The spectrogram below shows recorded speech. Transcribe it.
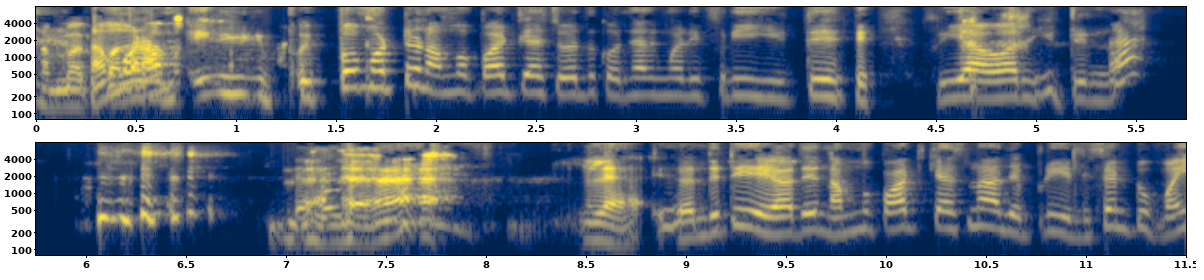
நம்ம இப்ப மட்டும் நம்ம பாட்காஸ்ட் வந்து கொஞ்ச நேரத்துக்கு முன்னாடி ஃப்ரீ ஹிட் ஃப்ரீயாவாது ஹிட்னா இல்ல. இல்ல. இது வந்துட்டு அது நம்ம பாட்காஸ்ட்னா அது எப்படி லிசன் டு மை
